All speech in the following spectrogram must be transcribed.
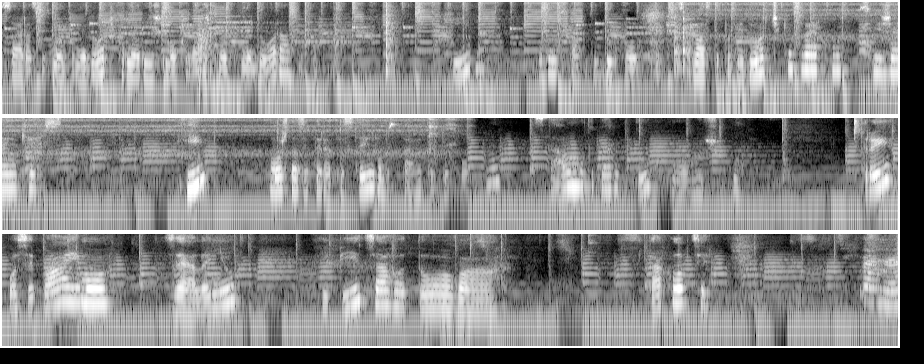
Зараз візьмемо помідорчика, наріжемо кулачками помідора і будемо ставити в духовку. Скласти помідорчики зверху свіженькі. І можна затирати сиром, ставити в духовку. Ставимо тепер в духовочку. Штрих посипаємо зеленню. І піца готова. Так, хлопці? Ага.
